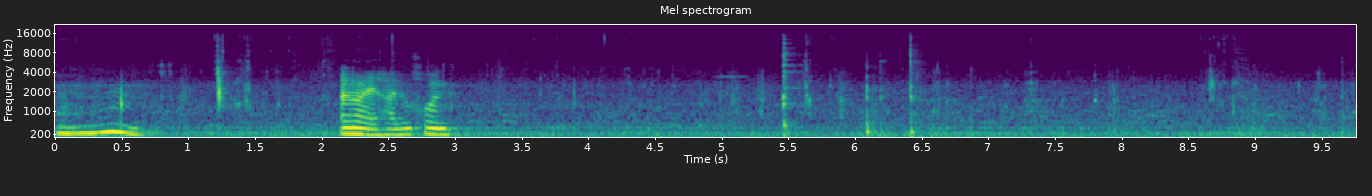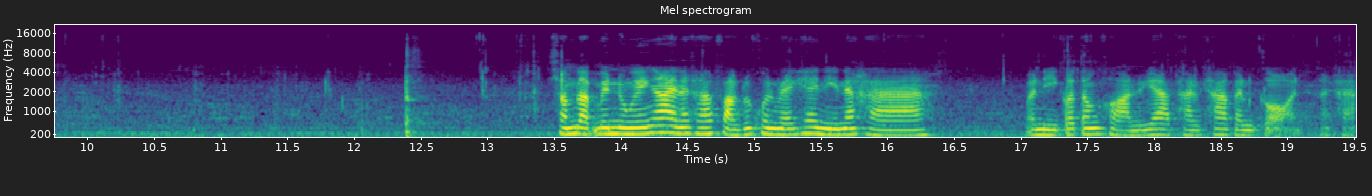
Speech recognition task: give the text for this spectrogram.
อืม อร่อยค่ะทุกคน สำหรับเมนูง่ายๆนะคะ ฝากทุกคนไว้แค่นี้นะคะ วันนี้ก็ต้องขออนุญาตทานข้าวกันก่อนนะคะ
